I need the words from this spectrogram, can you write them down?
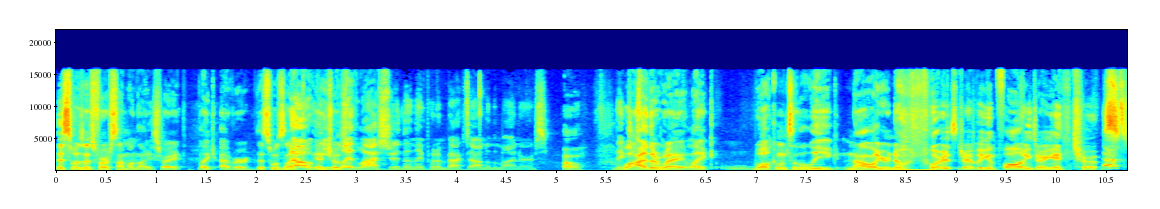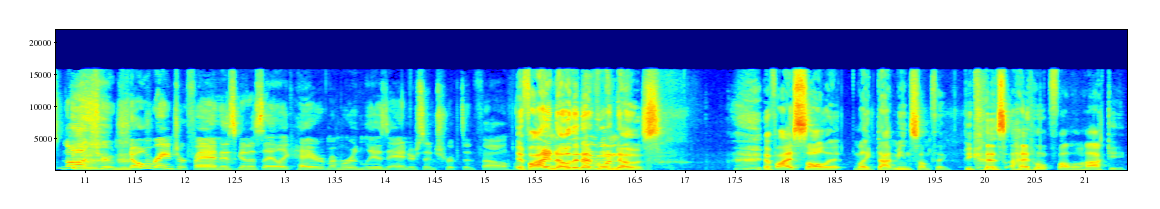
This was his first time on the ice, right? Like ever. This was like no, he played last year. Then they put him back down to the minors. Oh, They well. Either way, like, welcome to the league. Now all you're known for is tripping and falling during intros. That's not true. No Ranger fan is gonna say like, "Hey, remember when Lias Andersson tripped and fell?" Like, If I know, then everyone knows. If I saw it, like that means something because I don't follow hockey.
